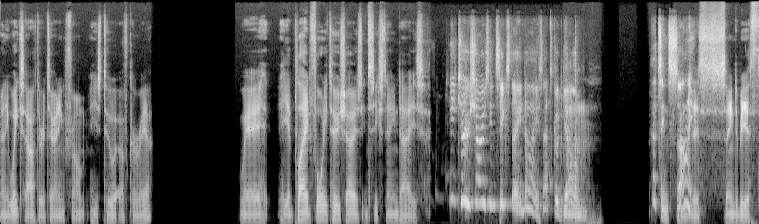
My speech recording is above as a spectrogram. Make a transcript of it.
only weeks after returning from his tour of Korea, where he had played 42 shows in 16 days. Two shows in sixteen days. That's good going. Mm. That's And insane. There's seemed to be a th-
